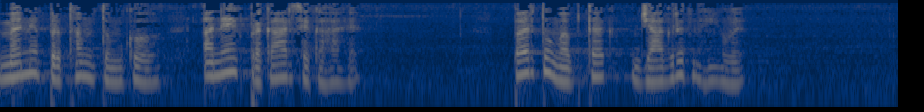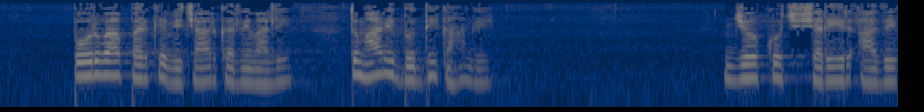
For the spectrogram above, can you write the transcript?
मैंने प्रथम तुमको अनेक प्रकार से कहा है। पर तुम अब तक जागृत नहीं हुए। पूर्वा पर के विचार करने वाली तुम्हारी बुद्धि कहाँ गई? जो कुछ शरीर आदि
